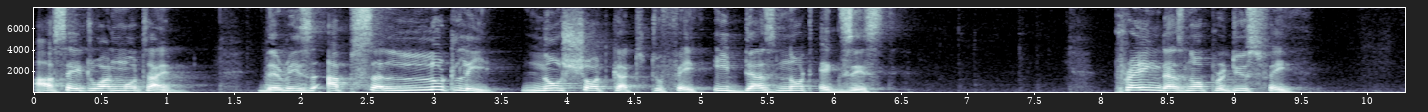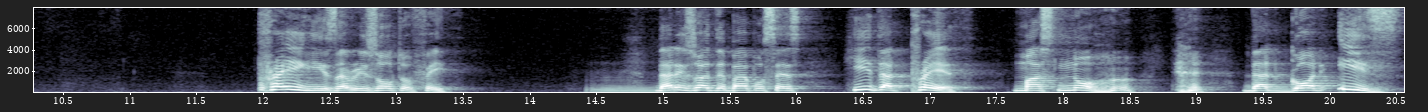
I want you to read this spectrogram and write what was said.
I'll say it one more time. There is absolutely no shortcut to faith. It does not exist. Praying does not produce faith. Praying is a result of faith. That is why the Bible says, He that prayeth must know that God is.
